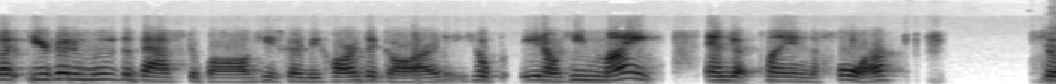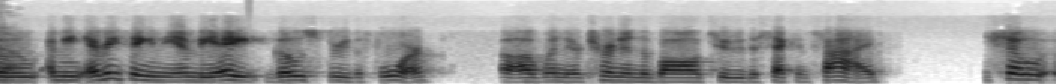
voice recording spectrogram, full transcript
But you're going to move the basketball. He's going to be hard to guard. He'll, you know, he might end up playing the four. So, I mean, everything in the NBA goes through the four uh, when they're turning the ball to the second side. So uh,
